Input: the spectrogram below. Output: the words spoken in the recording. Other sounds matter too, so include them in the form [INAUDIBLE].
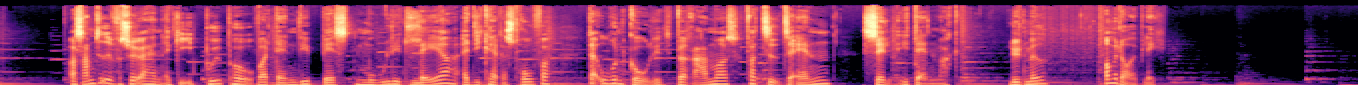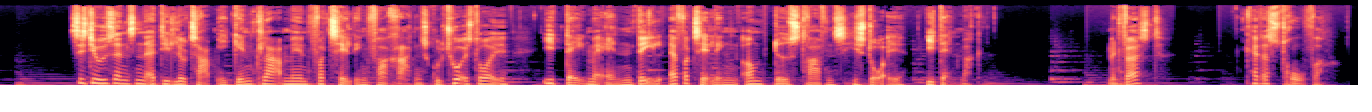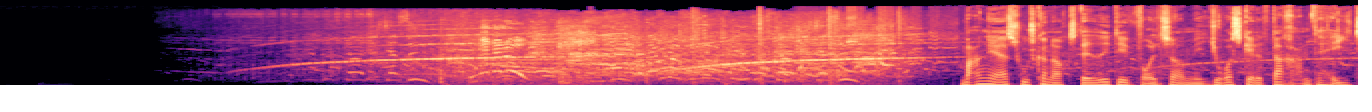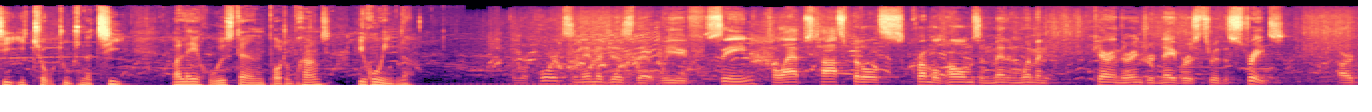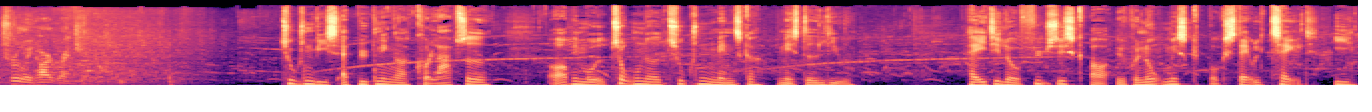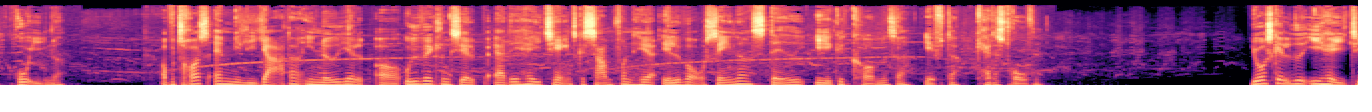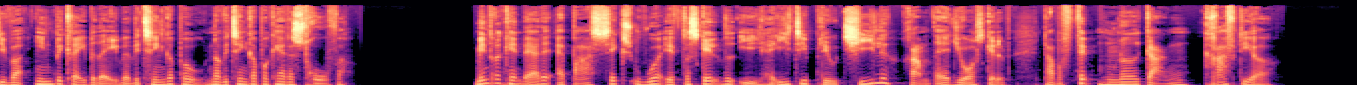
Og samtidig forsøger han at give et bud på, hvordan vi bedst muligt lærer af de katastrofer, der uundgåeligt vil ramme os fra tid til anden, selv i Danmark. Lyt med om et øjeblik. Sidst i udsendelsen er Ditlev Tam igen klar med en fortælling fra rettens kulturhistorie, i dag med anden del af fortællingen om dødstraffens historie i Danmark. Men først, katastrofer. Mange af os husker nok stadig det voldsomme jordskælv, der ramte Haiti i 2010 og lagde hovedstaden Port-au-Prince i ruiner. Reports and images that we've seen collapsed hospitals, crumbled homes, and men and women carrying their injured neighbors through the streets are truly heart wrenching. Tusindvis af bygninger kollapsede, og op imod 200.000 mennesker mistede livet. Haiti lå fysisk og økonomisk bogstaveligt talt i ruiner. Og på trods af milliarder i nødhjælp og udviklingshjælp, er det haitianske samfund her 11 år senere stadig ikke kommet sig efter katastrofen. Jordskælvet i Haiti var indbegrebet af, hvad vi tænker på, når vi tænker på katastrofer. Mindre kendt er det, at bare 6 uger efter skælvet i Haiti blev Chile ramt af et jordskælv, der var 500 gange kraftigere.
